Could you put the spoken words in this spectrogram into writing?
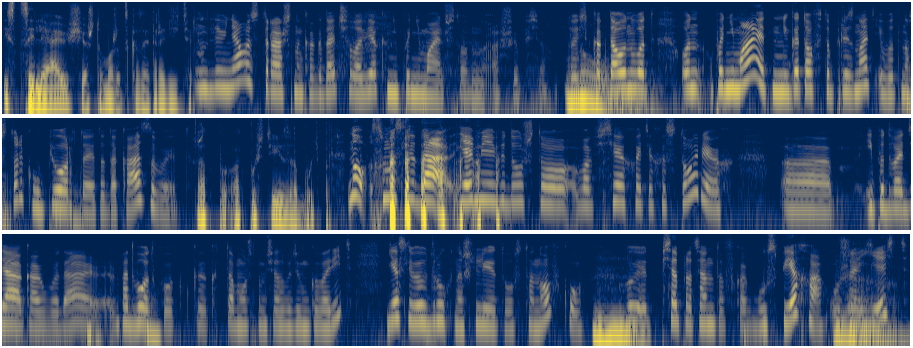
исцеляющее, что может сказать родитель. Ну, Для меня вот страшно, когда человек не понимает, что он ошибся. То есть, Ну. когда он вот он понимает, но не готов это признать, и вот настолько уперто это доказывает. Отп- отпусти и забудь. просто. Ну, в смысле, да. Я имею в виду, что во всех этих историях э, и подводя, как бы, да, э, подводку к, к тому, что мы сейчас будем говорить, если вы вдруг нашли эту установку, Мгм. вы 50% как бы успеха уже Да. есть,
